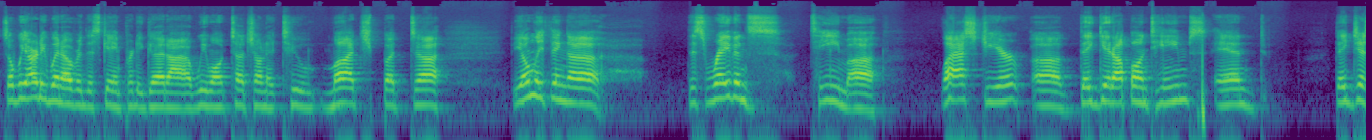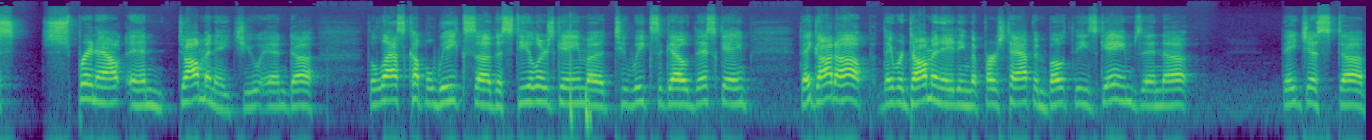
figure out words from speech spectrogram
So we already went over this game pretty good. Uh, we won't touch on it too much, but uh, the only thing, uh, this Ravens team, uh, last year, uh, they get up on teams and they just sprint out and dominate you. And uh, the last couple weeks, the Steelers game two weeks ago, this game, they got up. They were dominating the first half in both these games, and uh, they just uh,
